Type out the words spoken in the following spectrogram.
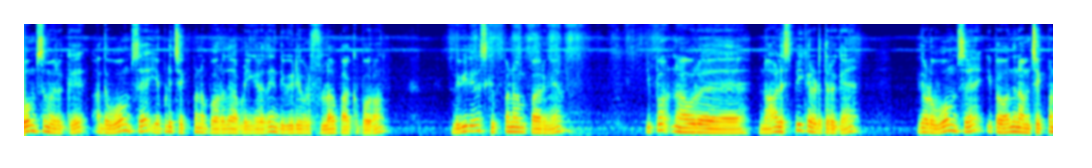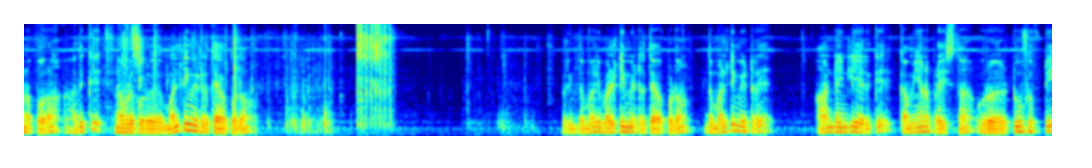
ஓம்ஸும் இருக்குது அந்த ஓம்ஸை எப்படி செக் பண்ண போகிறது அப்படிங்கிறத இந்த வீடியோவில் ஃபுல்லாக பார்க்க போகிறோம் இந்த வீடியோவை ஸ்கிப் பண்ணாமல் பாருங்கள் இப்போ நான் ஒரு நாலு ஸ்பீக்கர் எடுத்திருக்கேன். இதோட ஓம்ஸை இப்போ வந்து நம்ம செக் பண்ண போகிறோம் அதுக்கு நம்மளுக்கு ஒரு மல்டிமீட்டர் தேவைப்படும். ஒரு இந்த மாதிரி மல்டிமீட்டர் தேவைப்படும். இந்த மல்டிமீட்ரு ஆன்லைன்லேயே இருக்குது கம்மியான ப்ரைஸ் தான். ஒரு டூ ஃபிஃப்டி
